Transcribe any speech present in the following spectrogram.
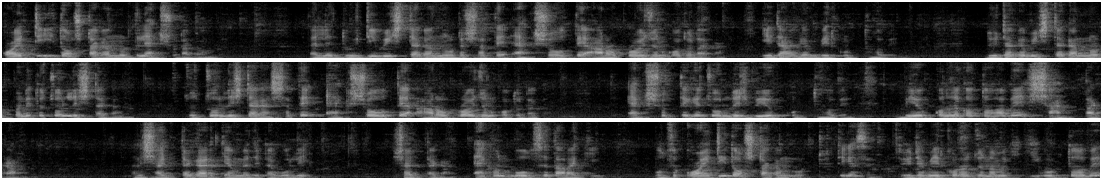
কয়টি? দশ টাকার নোট দিলে একশো টাকা হবে। তাহলে দুইটি বিশ টাকার নোটের সাথে একশো হতে আরও প্রয়োজন কত টাকা? এটা আগে বের করতে হবে। দুই টাকা বিশ টাকার নোট মানে তো চল্লিশ টাকা। তো চল্লিশ টাকার সাথে একশো হতে আরও প্রয়োজন কত টাকা? একশো থেকে চল্লিশ বিয়োগ করতে হবে। বিয়োগ করলে কত হবে? ষাট টাকা। মানে ষাট টাকা আর কি আমরা যেটা বলি? ষাট টাকা। এখন বলছে তারা কি? বলছে কয়টি দশ টাকার নোট, ঠিক আছে? তো এটা বের করার জন্য আমাকে কি করতে হবে?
